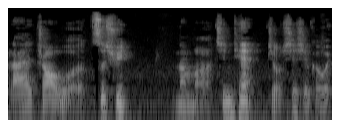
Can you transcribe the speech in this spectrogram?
来找我咨询。那么今天就谢谢各位。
